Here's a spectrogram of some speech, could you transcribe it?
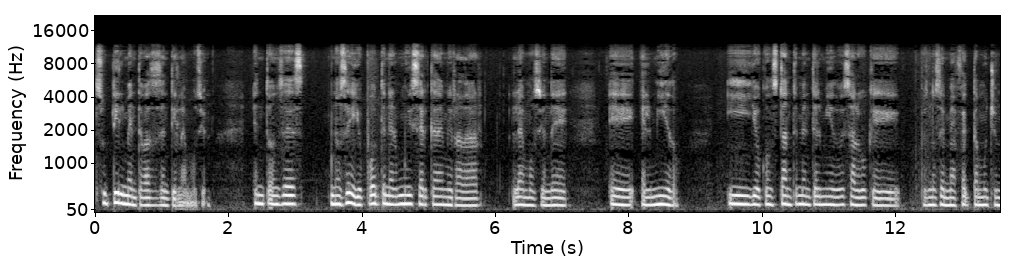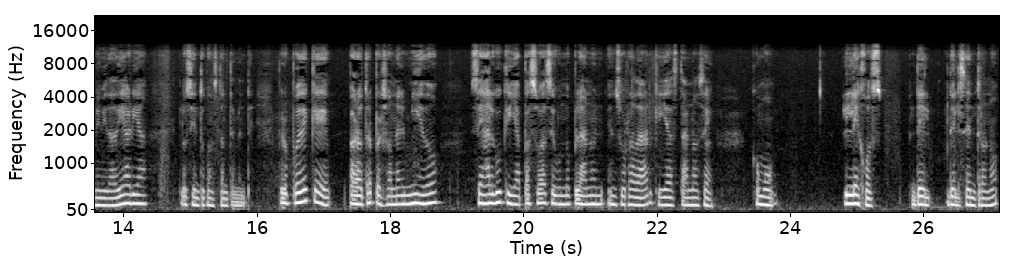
sutilmente vas a sentir la emoción. Entonces, no sé, yo puedo tener muy cerca de mi radar la emoción de eh, el miedo y yo constantemente el miedo es algo que, pues no sé, me afecta mucho en mi vida diaria, lo siento constantemente. Pero puede que para otra persona el miedo sea algo que ya pasó a segundo plano en su radar, que ya está, no sé, como lejos del, del centro, ¿no?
